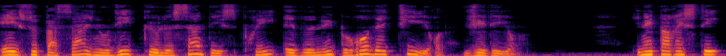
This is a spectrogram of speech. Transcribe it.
Et ce passage nous dit que le Saint-Esprit est venu pour revêtir Gédéon. Il n'est pas resté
